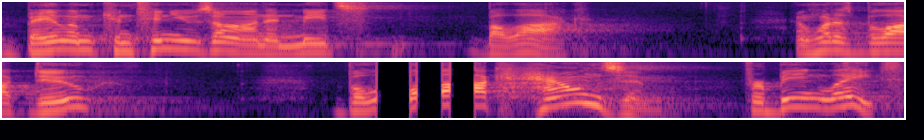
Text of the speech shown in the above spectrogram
Balaam continues on and meets Balak. And what does Balak do? Balak hounds him for being late.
